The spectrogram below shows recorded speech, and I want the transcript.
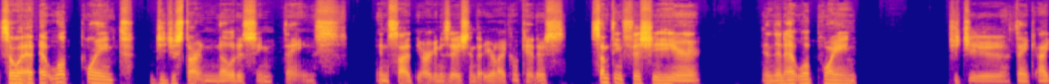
so mm. at, at what point did you start noticing things inside the organization that you're like, okay, there's something fishy here? And then at what point did you think, I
